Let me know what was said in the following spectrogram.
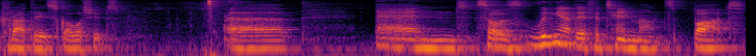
karate scholarships. Uh, and so I was living out there for 10 months, but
